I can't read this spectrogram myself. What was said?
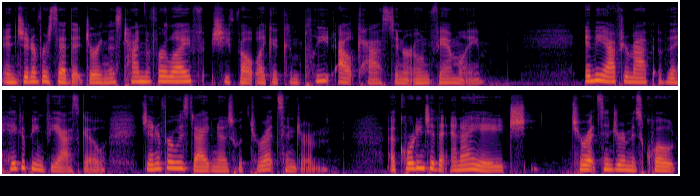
And Jennifer said that during this time of her life, she felt like a complete outcast in her own family. In the aftermath of the hiccuping fiasco, Jennifer was diagnosed with Tourette syndrome. According to the NIH, Tourette syndrome is, quote,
